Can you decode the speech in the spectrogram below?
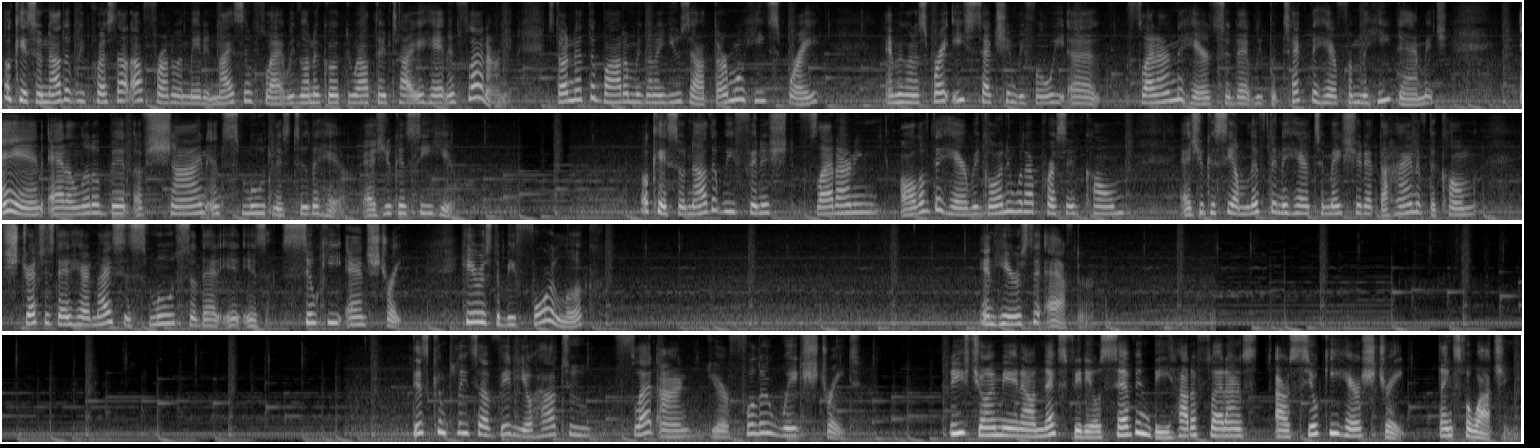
Okay, so now that we pressed out our frontal and made it nice and flat, we're going to go throughout the entire head and flat iron it. Starting at the bottom, we're going to use our thermal heat spray and we're going to spray each section before we uh, flat iron the hair so that we protect the hair from the heat damage and add a little bit of shine and smoothness to the hair as you can see here. Okay, so now that we've finished flat ironing all of the hair, we're going in with our pressing comb. As you can see, I'm lifting the hair to make sure that the hind of the comb stretches that hair nice and smooth so that it is silky and straight. Here is the before look. And here's the after. This completes our video how to flat iron your fuller wig straight. Please join me in our next video 7b how to flat iron our silky hair straight. Thanks for watching.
